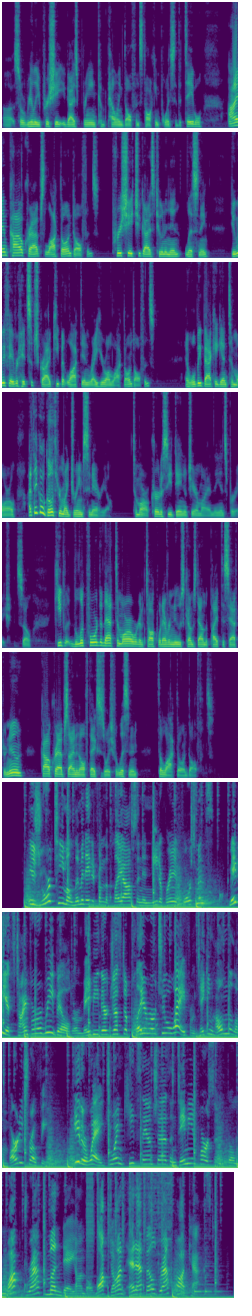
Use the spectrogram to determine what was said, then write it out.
Uh, so, really appreciate you guys bringing compelling Dolphins talking points to the table. I am Kyle Crabbs, locked on Dolphins. Appreciate you guys tuning in, listening. Do me a favor, hit subscribe, keep it locked in right here on Locked On Dolphins. And we'll be back again tomorrow. I think I'll go through my dream scenario tomorrow, courtesy Daniel Jeremiah and the inspiration. So, keep look forward to that tomorrow. We're going to talk whatever news comes down the pipe this afternoon. Kyle Crabbs signing off. Thanks as always for listening to Locked On Dolphins. Is your team eliminated from the playoffs and in need of reinforcements? Maybe it's time for a rebuild, or maybe they're just a player or two away from taking home the Lombardi Trophy. Either way, join Keith Sanchez and Damian Parson for Mock Draft Monday on the Locked On NFL Draft Podcast.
